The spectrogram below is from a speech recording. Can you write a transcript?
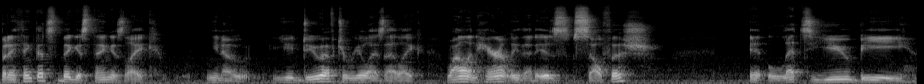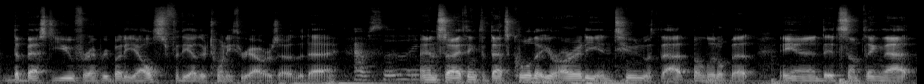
but i think that's the biggest thing is like you know you do have to realize that like while inherently that is selfish it lets you be the best you for everybody else for the other 23 hours out of the day absolutely. and so I think that that's cool that you're already in tune with that a little bit. And it's something that,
